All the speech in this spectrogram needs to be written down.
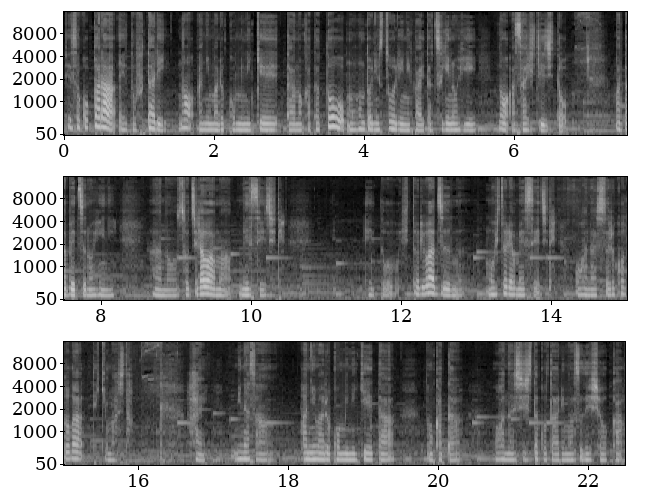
でそこから、えー、と2人のアニマルコミュニケーターの方ともう本当にストーリーに書いた次の日の朝7時とまた別の日にあのそちらはまあメッセージで、えー、と1人はズームもう1人はメッセージでお話しすることができました。はい、皆さんアニマルコミュニケーターの方お話ししたことありますでしょうか？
